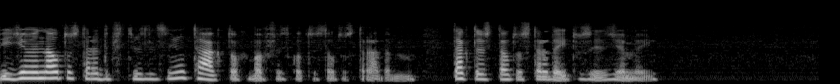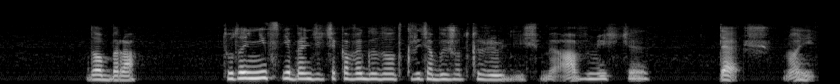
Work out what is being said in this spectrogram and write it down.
Jedziemy na autostradę przy tym zleceniu? Tak, to chyba wszystko to jest autostrada. Tak, to jest autostrada i tu zjedziemy. Dobra. Tutaj nic nie będzie ciekawego do odkrycia, bo już odkryliśmy, a w mieście też. No nic.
